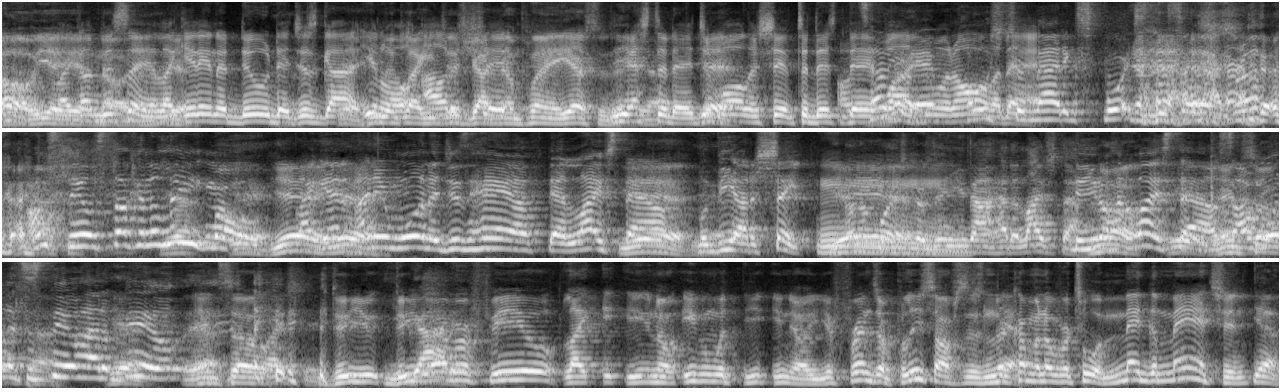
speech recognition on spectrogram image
Oh yeah, like yeah, I'm just no, saying, like yeah. it ain't a dude that just got Yeah, you know looked like out he just got shape done playing yesterday. yesterday. Yeah. Jamal in shape to this I'm day telling while you, doing all of that. post-traumatic sports disorder, bro. I'm still stuck in the league mode. Yeah, like I- yeah. I didn't want to just have that lifestyle, Yeah. but be out of shape. Mm. Yeah. No question, because then you don't have the lifestyle. Then you don't No. have a lifestyle, Yeah. so I wanted to still have a Yeah. build. And so, No question. do you do you, ever feel like you know, even with you know your friends are police officers and they're coming over to a mega mansion, Yeah.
